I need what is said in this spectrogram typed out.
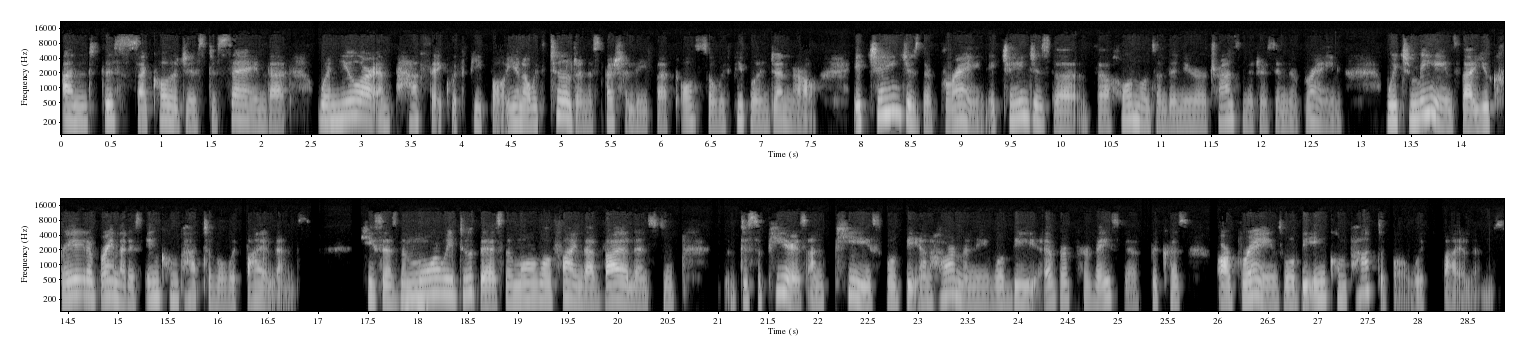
And this psychologist is saying that when you are empathic with people, you know, with children especially, but also with people in general, it changes their brain. It changes the, the hormones and the neurotransmitters in their brain, which means that you create a brain that is incompatible with violence. He says the Mhm. more we do this, the more we'll find that violence disappears and peace will be and harmony will be ever pervasive because our brains will be incompatible with violence.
